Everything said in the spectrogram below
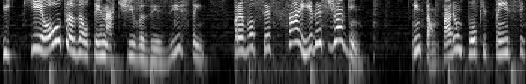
E que outras alternativas existem para você sair desse joguinho. Então, pare um pouco e pense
